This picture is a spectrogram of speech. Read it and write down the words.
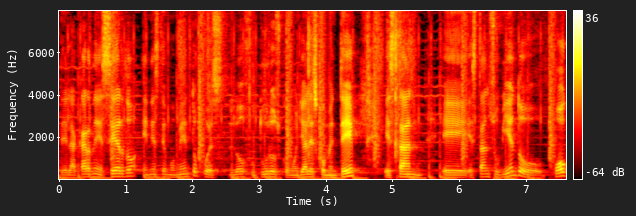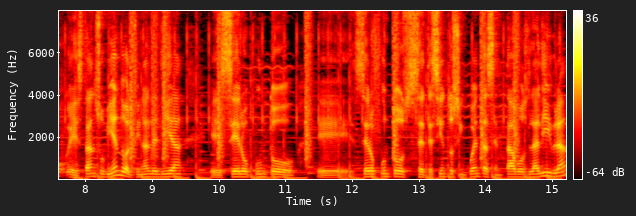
de la carne de cerdo en este momento, pues los futuros, como ya les comenté, están, eh, están subiendo, están subiendo al final del día 0.750 eh, centavos la libra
